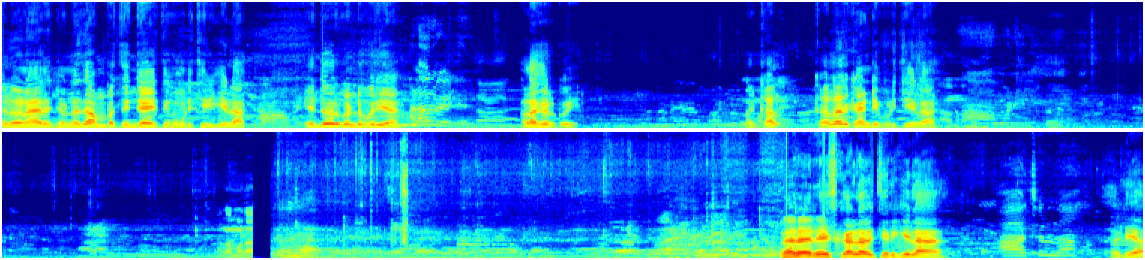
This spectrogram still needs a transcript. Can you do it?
எழுபதாயிரம் சொன்னது ஐம்பத்தஞ்சாயிரத்துக்கு முடிச்சிருக்கீங்களா? எந்த ஊர் கொண்டு போறியா? அழகர் கோயில். கல் கலர் காண்டி பிடிச்சிங்களா ஆ ஆமாண்ணே நல்ல மாடா வேற ரேஸ் காலை வச்சிருக்கீங்களா அப்படியா?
